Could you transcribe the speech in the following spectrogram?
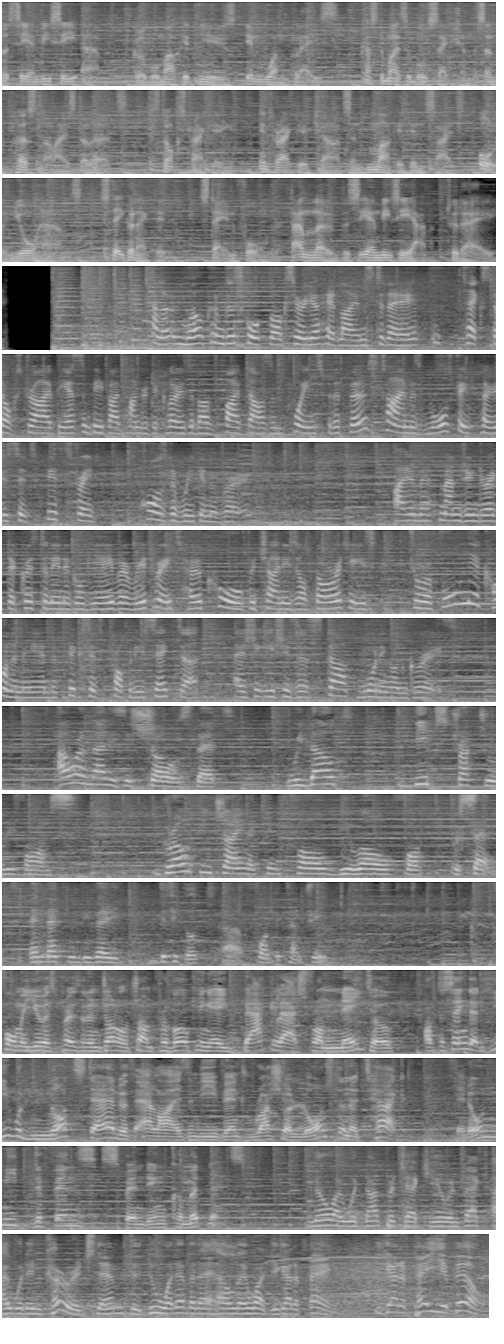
The CNBC app. Global market news in one place. Customizable sections and personalized alerts. Stocks tracking, interactive charts, and market insights all in your hands. Stay connected. Stay informed. Download the CNBC app today. Hello and welcome to Squawk Box. Here are your headlines today. Tech stocks drive the S&P 500 to close above 5,000 points for the first time as Wall Street posts its fifth straight positive week in a row. IMF Managing Director Kristalina Georgieva reiterates her call for Chinese authorities to reform the economy and to fix its property sector as she issues a stark warning on growth. Our analysis shows that without deep structural reforms, growth in China can fall below 4%, and that would be very difficult uh, for the country. Former US President Donald Trump provoking a backlash from NATO after saying that he would not stand with allies in the event Russia launched an attack if they don't meet defense spending commitments. No, I would not protect you. In fact, I would encourage them to do whatever the hell they want. You got to pay. You got to pay your bills.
